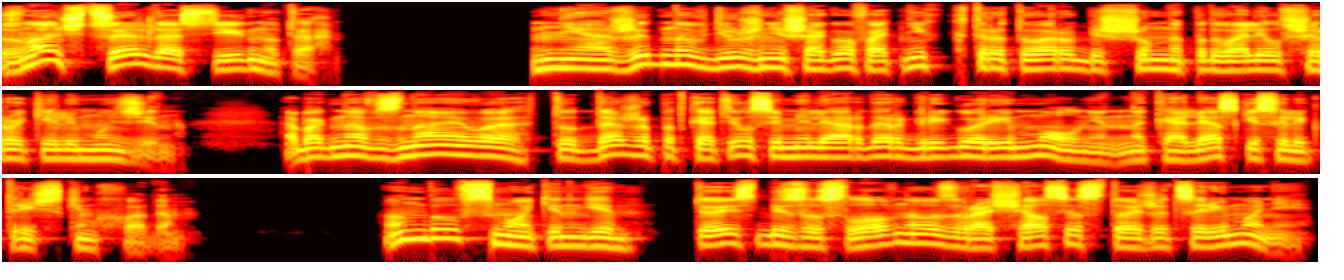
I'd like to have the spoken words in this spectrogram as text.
«Значит, цель достигнута». Неожиданно в дюжине шагов от них к тротуару бесшумно подвалил широкий лимузин. Обогнав Знаева, туда же подкатился миллиардер Григорий Молнин на коляске с электрическим ходом. Он был в смокинге, то есть, безусловно, возвращался с той же церемонии.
